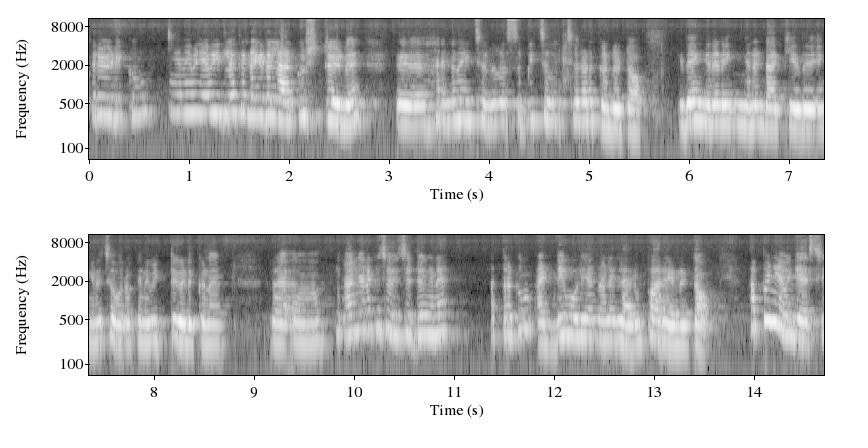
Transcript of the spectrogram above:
പരിപാടിക്കും അങ്ങനെ ഞാൻ വീട്ടിലൊക്കെ ഉണ്ടാക്കിയിട്ട് എല്ലാവർക്കും ഇഷ്ടമാണ് എന്റെ നെയ്ച്ചോറിന്റെ റെസിപ്പി ചോദിച്ചവരടക്കുന്നുണ്ട് കേട്ടോ ഇത് എങ്ങനെയാണ് ഇങ്ങനെ ഉണ്ടാക്കിയത്? എങ്ങനെ ചോറൊക്കെ ഇങ്ങനെ വിട്ട് കിടക്കണേ? അങ്ങനെയൊക്കെ ചോദിച്ചിട്ട് ഇങ്ങനെ അത്രക്കും അടിപൊളിയാന്നാണ് എല്ലാവരും പറയുന്നത് കേട്ടോ അപ്പൊ ഞാൻ വിചാരിച്ചു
